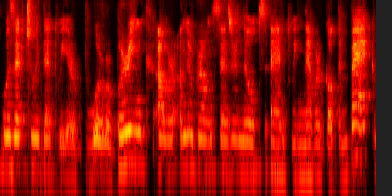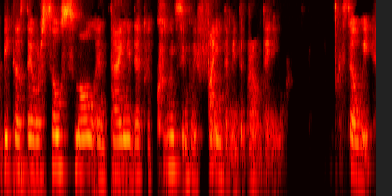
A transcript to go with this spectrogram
was actually that we are, were burying our underground sensor nodes and we never got them back because they were so small and tiny that we couldn't simply find them in the ground anymore. So we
